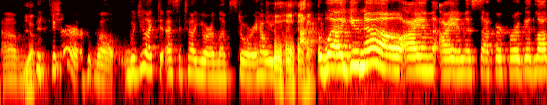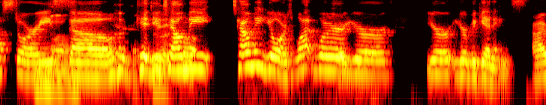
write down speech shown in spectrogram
Um, yeah, sure. Well, would you like to, us to tell you our love story? How we? well, you know, I am I am a sucker for a good love story. Uh, so, yeah, can you tell it. me tell me yours? What were your your your beginnings? I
